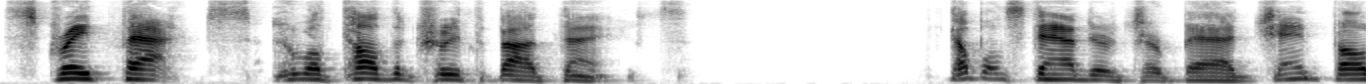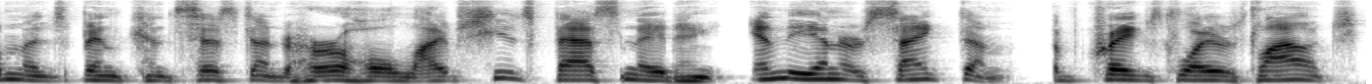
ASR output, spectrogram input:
straight facts who will tell the truth about things. Double standards are bad. Jane Feldman's been consistent her whole life. She's fascinating in the inner sanctum of Craig's Lawyers Lounge.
